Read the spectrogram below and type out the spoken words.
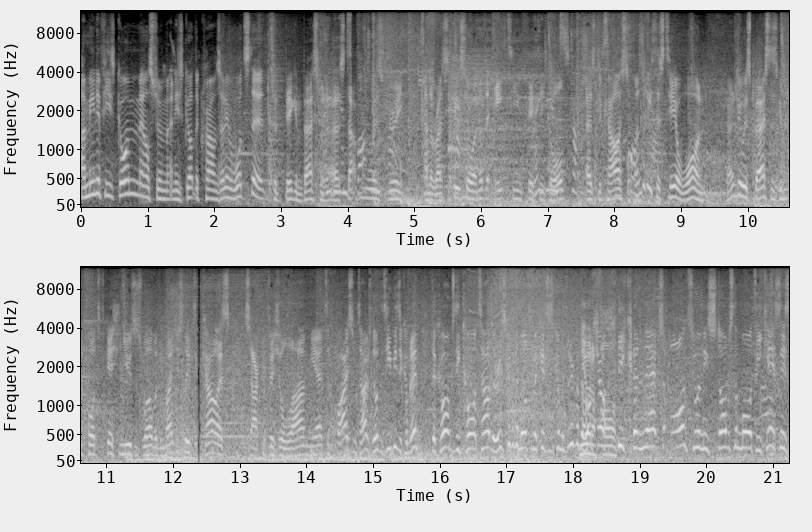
I mean, if he's going Maelstrom and he's got the crowns anyway, what's the, the big investment? Uh, Staff of Wizardry and the recipe, so another 1850 gold as Ducalis underneath this tier 1, trying to do his best. There's going to the fortification used as well, but he might just leave Ducalis. Sacrificial Lamb, yeah, to buy some time. No, the TPs are coming in. The Cogs, the caught out. There is going to be the Mortimer Kisses coming through, but the hookshot, he connects onto him. He stops the Morty Kisses,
